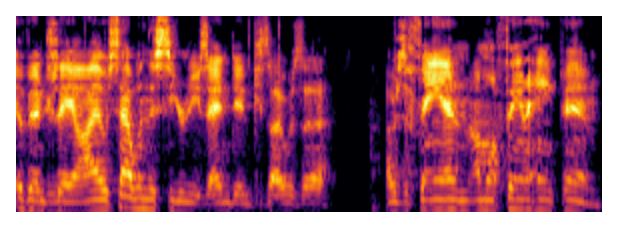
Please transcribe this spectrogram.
Avengers AI, I was sad when this series ended because I was a I was a fan. I'm a fan of Hank Pym.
